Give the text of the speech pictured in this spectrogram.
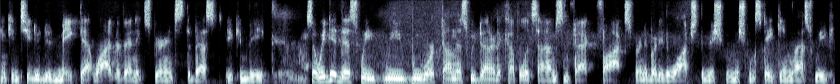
and continue to make that live event experience the best it can be. So we did this. We we we worked on this. We've done it a couple of times. In fact, Fox, for anybody that watched the Michigan Michigan State game last week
